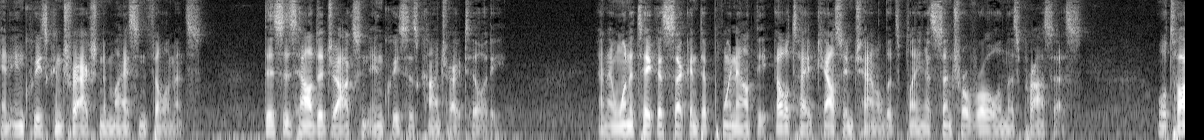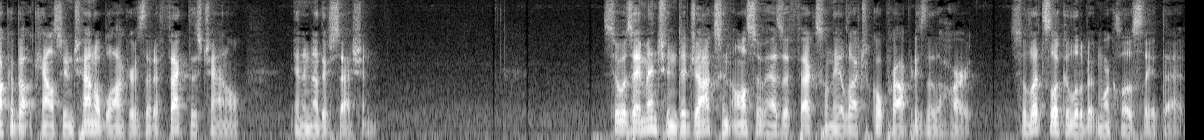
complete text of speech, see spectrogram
and increased contraction of myosin filaments. This is how digoxin increases contractility. And I want to take a second to point out the L-type calcium channel that's playing a central role in this process. We'll talk about calcium channel blockers that affect this channel in another session. So as I mentioned, digoxin also has effects on the electrical properties of the heart. So let's look a little bit more closely at that.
